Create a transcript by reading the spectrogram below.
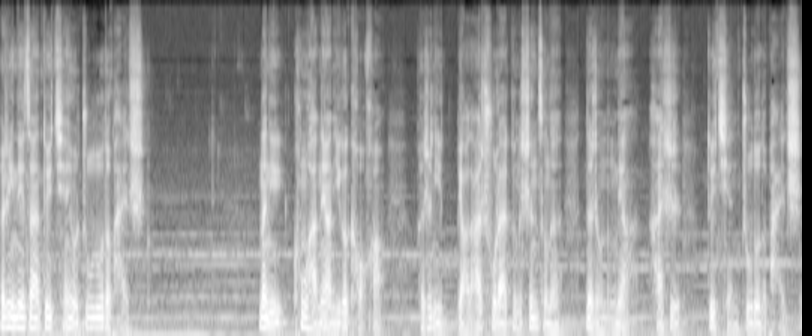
可是你内在对钱有诸多的排斥。那你空喊那样的一个口号，可是你表达出来更深层的那种能量，还是对钱诸多的排斥。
